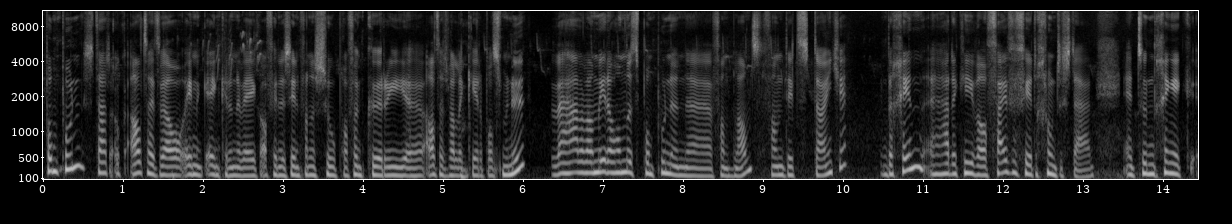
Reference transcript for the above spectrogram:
Pompoen staat ook altijd wel in één keer in de week, of in de zin van een soep of een curry, uh, altijd wel een keer op ons menu. We halen wel meer dan 100 pompoenen uh, van het land, van dit tuintje. In het begin uh, had ik hier wel 45 groenten staan. En toen ging ik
